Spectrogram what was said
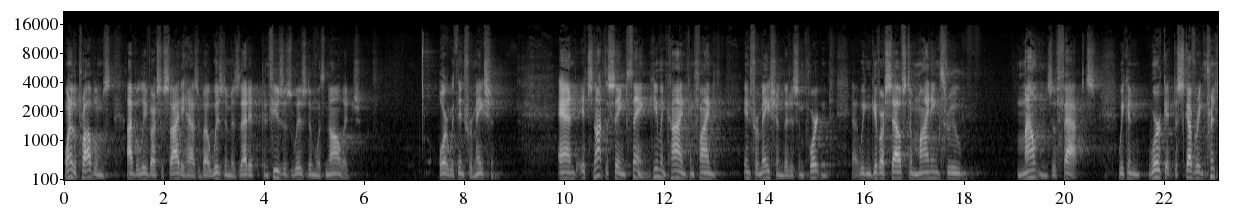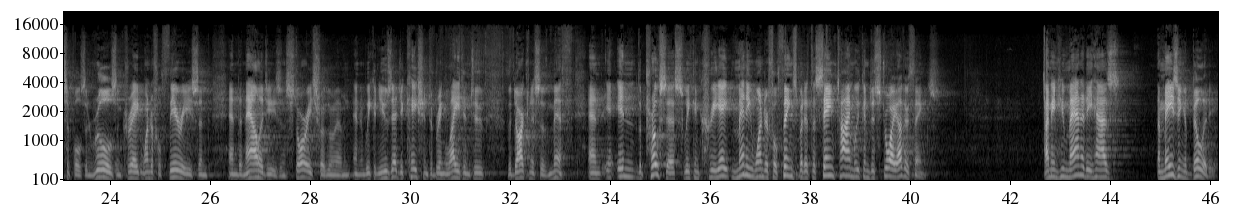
One of the problems I believe our society has about wisdom is that it confuses wisdom with knowledge or with information. And it's not the same thing. Humankind can find information that is important. Uh, we can give ourselves to mining through mountains of facts. we can work at discovering principles and rules and create wonderful theories and, and analogies and stories for them. And, and we can use education to bring light into the darkness of myth. And in the process, we can create many wonderful things, but at the same time, we can destroy other things. I mean, humanity has amazing ability,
